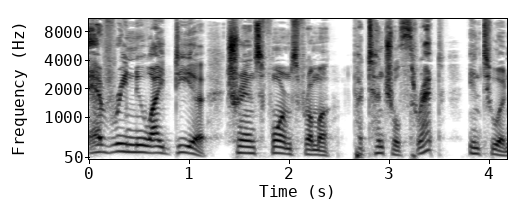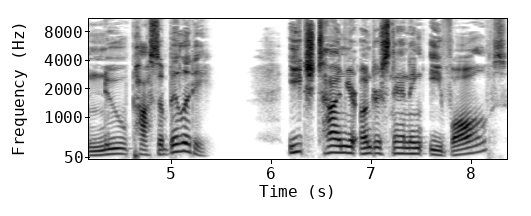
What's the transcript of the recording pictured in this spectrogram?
Every new idea transforms from a potential threat into a new possibility. Each time your understanding evolves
